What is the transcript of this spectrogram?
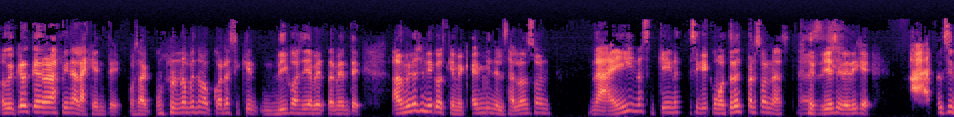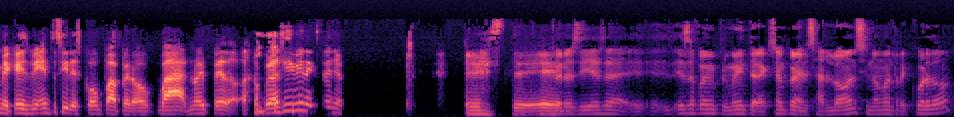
aunque creo que no era afín a la gente. O sea, una vez no me acuerdo así que dijo así abiertamente. A mí los únicos que me caen bien del salón son Naí, no sé quién, no sé qué, como tres personas. Ah, y así le dije, ah, tú sí me caes bien, tú sí eres compa, pero va, no hay pedo. pero así bien extraño. Este... Pero sí, esa, esa fue mi primera interacción con el salón, si no mal recuerdo.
